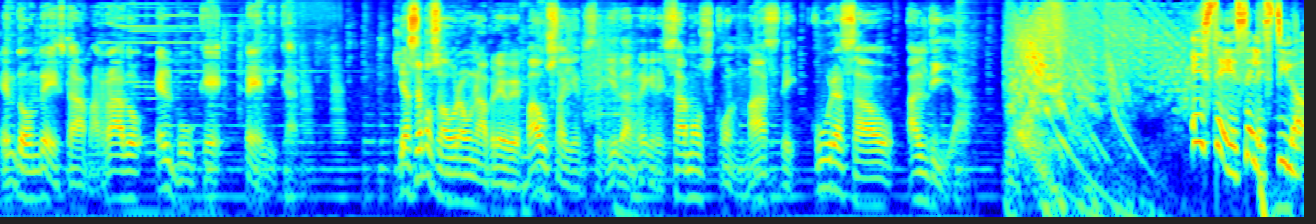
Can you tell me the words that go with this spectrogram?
en donde está amarrado el buque Pelican. Y hacemos ahora una breve pausa y enseguida regresamos con más de Curazao al día. Este es el estilo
